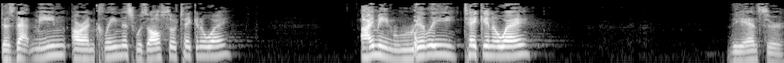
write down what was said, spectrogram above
Does that mean our uncleanness was also taken away? I mean really taken away? The answer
